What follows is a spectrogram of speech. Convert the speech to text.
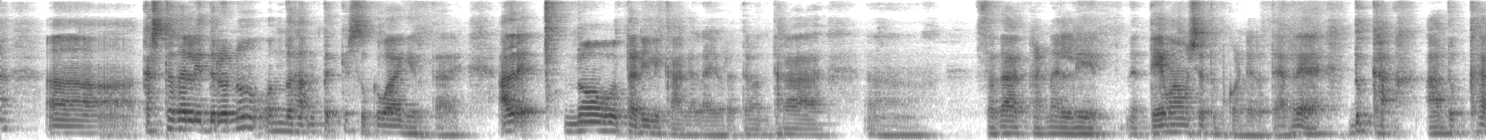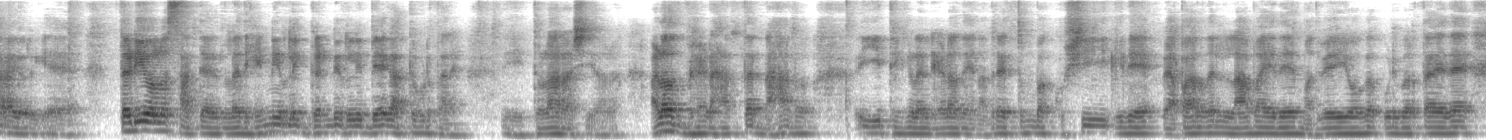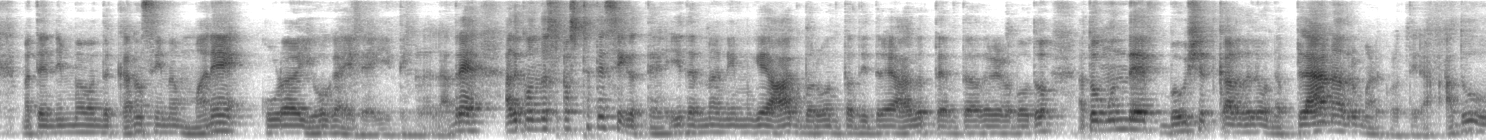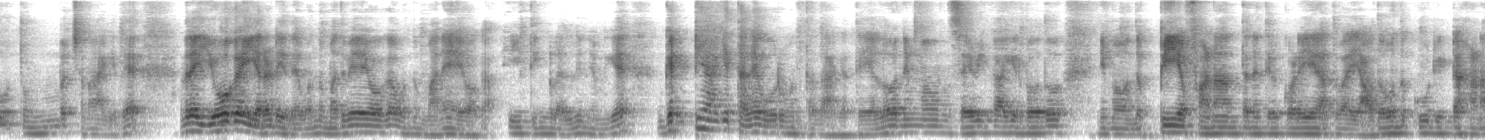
ಕಷ್ಟದಲ್ಲಿದ್ದರೂ ಒಂದು ಹಂತಕ್ಕೆ ಸುಖವಾಗಿರ್ತಾರೆ. ಆದರೆ ನೋವು ತಡಿಲಿಕ್ಕಾಗಲ್ಲ ಇವ್ರ ಹತ್ರ ಒಂಥರ ಸದಾ ಕಣ್ಣಲ್ಲಿ ತೇವಾಂಶ ತುಂಬಿಕೊಂಡಿರುತ್ತೆ. ಅಂದರೆ ದುಃಖ, ಆ ದುಃಖ ಇವರಿಗೆ ತಡೆಯಲು ಸಾಧ್ಯ ಆಗೋದಿಲ್ಲ ಅದು ಹೆಣ್ಣಿರಲಿ, ಗಂಡಿರಲಿ ಬೇಗ ಹತ್ತು ಬಿಡ್ತಾರೆ. ಈ ತುಲಾರಾಶಿಯವರು. ಅಳೋದು ಬೇಡ ಅಂತ ನಾನು ಈ ತಿಂಗಳಲ್ಲಿ ಹೇಳೋದೇನೆಂದರೆ ತುಂಬ ಖುಷಿ ಇದೆ. ವ್ಯಾಪಾರದಲ್ಲಿ ಲಾಭ ಇದೆ, ಮದುವೆ ಯೋಗ ಕೂಡಿ ಬರ್ತಾ ಇದೆ. ಮತ್ತು ನಿಮ್ಮ ಒಂದು ಕನಸಿನ ಮನೆ ಕೂಡ ಯೋಗ ಇದೆ ಈ ತಿಂಗಳಲ್ಲಿ. ಅಂದರೆ ಅದಕ್ಕೊಂದು ಸ್ಪಷ್ಟತೆ ಸಿಗುತ್ತೆ. ಇದನ್ನು ನಿಮಗೆ ಆಗಿ ಬರುವಂಥದ್ದಿದ್ದರೆ ಆಗುತ್ತೆ ಅಂತ ಹೇಳ್ಬೋದು. ಅಥವಾ ಮುಂದೆ ಭವಿಷ್ಯತ್ ಕಾಲದಲ್ಲಿ ಒಂದು ಪ್ಲ್ಯಾನ್ ಆದರೂ ಮಾಡ್ಕೊಳ್ತೀರಾ. ಅದು ತುಂಬ ಚೆನ್ನಾಗಿದೆ. ಅಂದರೆ ಯೋಗ ಎರಡಿದೆ. ಒಂದು ಮದುವೆ ಯೋಗ, ಒಂದು ಮನೆ ಯೋಗ. ಈ ತಿಂಗಳಲ್ಲಿ ನಿಮಗೆ ಗಟ್ಟಿಯಾಗಿ ತಲೆ ಊರುವಂಥದ್ದಾಗತ್ತೆ ಎಲ್ಲೋ ನಿಮ್ಮ ಒಂದು ಸೇವಿಂಗ್ ಆಗಿರ್ಬೋದು, ನಿಮ್ಮ ಒಂದು ಪಿ ಎಫ್ ಹಣ ಅಂತಲೇ ತಿಳ್ಕೊಳ್ಳಿ, ಅಥವಾ ಯಾವುದೋ ಒಂದು ಕೂಡಿಟ್ಟ ಹಣ,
